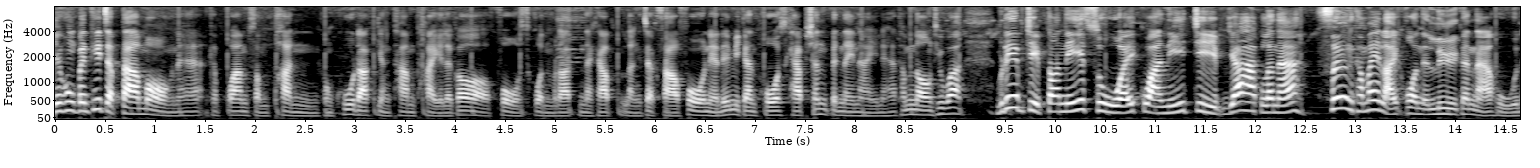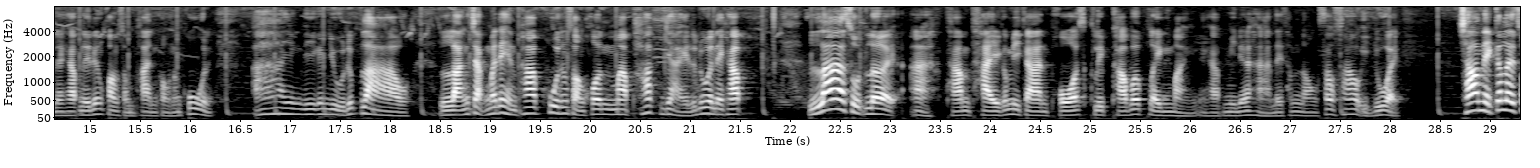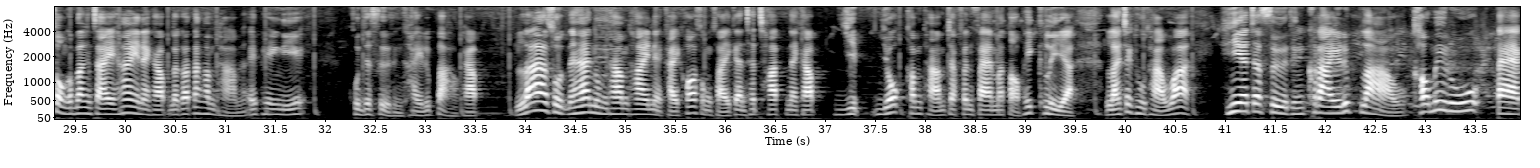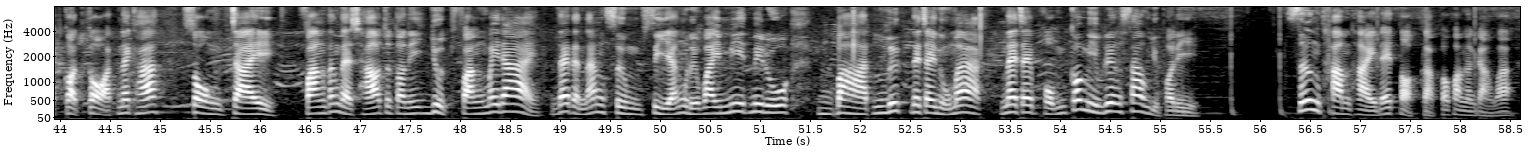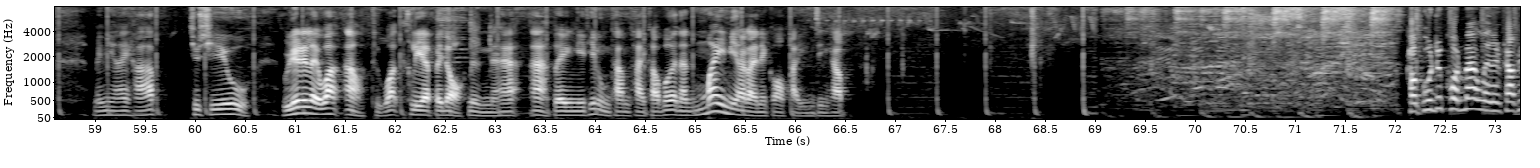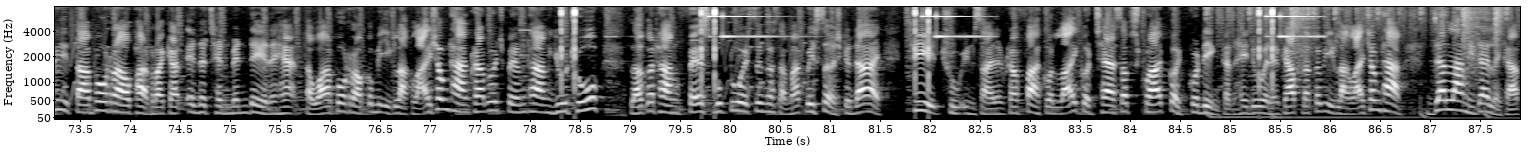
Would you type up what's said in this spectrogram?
ยังคงเป็นที่จับตามองนะฮะกับความสัมพันธ์ของคู่รักอย่างไทม์ไทย แล้วก็โฟสกลรัตน์นะครับหลังจากสาวโฟเนี่ยได้มีการโพสต์แคปชั่นเป็นในๆนะฮะทำนองที่ว่ารีบจีบตอนนี้สวยกว่านี้จีบยากแล้วนะ ซึ่งทำให้หลายคนเนี่ยลือกันหนาหูนะครับในเรื่องความสัมพันธ์ของทั้งคู่ยอ่ายังดีกันอยู่หรือเปล่า หลังจากไม่ได้เห็นภาพคู่ทั้งสองคนมาพักใหญ่แล้วด้วยนะครับล่าสุดเลยอะไทม์ไทยก็มีการโพสต์คลิป cover เพลงใหม่นะครับมีเนื้อหาในทำนองเศร้าๆอีกด้วย ชาวเน็ตก็เลยส่งกำลังใจให้นะครับแล้วก็ตั้งคำถามนะเอ้เพลงนี้คุณจะสื่อถึงใครหรือเปล่าครับ ล่าสุดนะฮะหนุ่มไทม์ไทยเนี่ยไขข้อสงสัยกันชัดๆนะครับหยิบยกคำถามจากแฟนๆมาตอบให้เคลียร์หลังจากถูกถามว่าเฮียจะสื่อถึงใครหรือเปล่า เขาไม่รู้แต่กอดๆนะคะ ส่งใจฟังตั้งแต่เช้าจนตอนนี้หยุดฟังไม่ได้ ได้แต่นั่งซึมเสียงหรือใบมีดไม่รู้ บาดลึกในใจหนูมาก ในใจผมก็มีเรื่องเศร้าอยู่พอดี ซึ่งไทม์ไทยได้ตอบกลับข้อความดังกล่าวว่า ไม่มีอะไรครับชิวๆเรียกได้เลยว่าอ้าวถือว่าเคลียร์ไปดอกหนึ่งนะฮะอะเพลงนี้ที่หนุ่มทม์ไทย cover นั้นไม่มีอะไรในกอไผ่จริงๆครับขอบคุณทุกคนมากเลยนะครับ ที่ติดตามพวกเราผ่านรายการ Entertainment Day นะฮะ แต่ว่าพวกเราก็มีอีกหลากหลายช่องทางครับ ไม่ว่าจะเป็นทั้งทาง YouTube แล้วก็ทาง Facebook ด้วย ซึ่งก็สามารถไปเสิร์ชกันได้ที่ True Insight นะครับ ฝากกดไลค์กดแชร์ Subscribe กดกระดิ่งกันให้ด้วยนะครับ แล้วก็มีอีกหลากหลายช่องทางด้านล่างนี้ได้เลยครับ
